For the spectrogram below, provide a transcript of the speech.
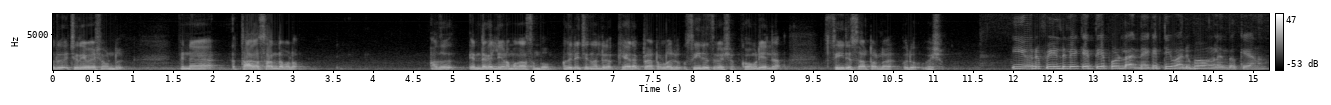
ഒരു ചെറിയ വേഷമുണ്ട്. പിന്നെ താഗസാറിന്റെ പടം. അത് എന്റെ കല്യാണ മഹാസംഭവം. അതിൽ ഇച്ചിരി നല്ലൊരു ക്യാരക്ടറായിട്ടുള്ളൊരു സീരിയസ് വേഷം. കോമഡി അല്ല സീരിയസ് ആയിട്ടുള്ള ഒരു വേഷം. ഈ ഒരു ഫീൽഡിലേക്ക് എത്തിയപ്പോഴുള്ള നെഗറ്റീവ് അനുഭവങ്ങൾ എന്തൊക്കെയാണ്?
